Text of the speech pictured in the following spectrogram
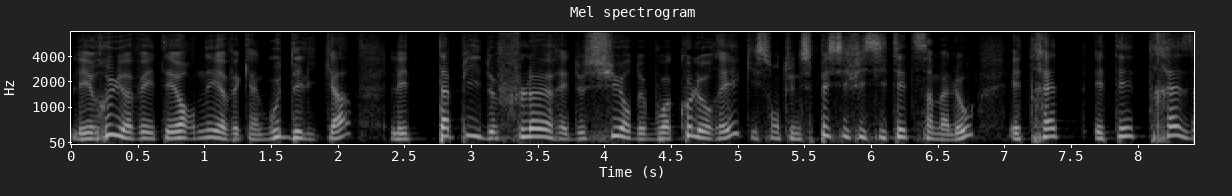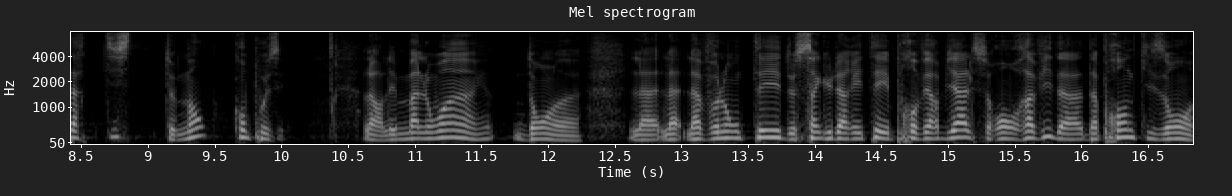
Les rues avaient été ornées avec un goût délicat. Les tapis de fleurs et de sueur de bois colorés, qui sont une spécificité de Saint-Malo, étaient très artistement composés. Alors les Malouins, dont euh, la, volonté de singularité est proverbiale, seront ravis d'apprendre qu'ils ont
